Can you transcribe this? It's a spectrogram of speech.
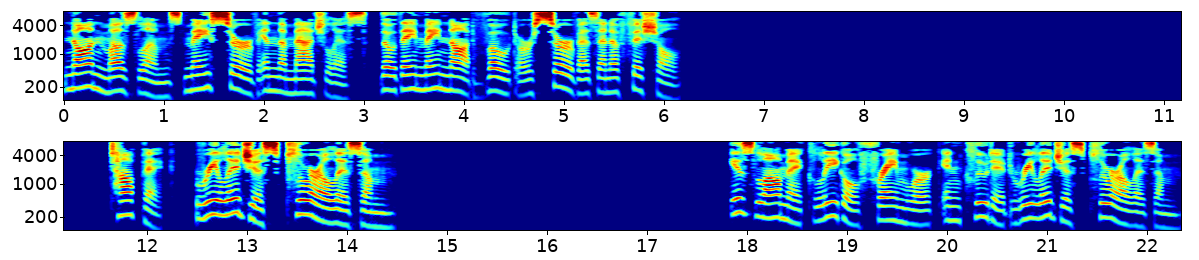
Non-Muslims may serve in the majlis, though they may not vote or serve as an official. Religious pluralism Islamic legal framework included religious pluralism.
